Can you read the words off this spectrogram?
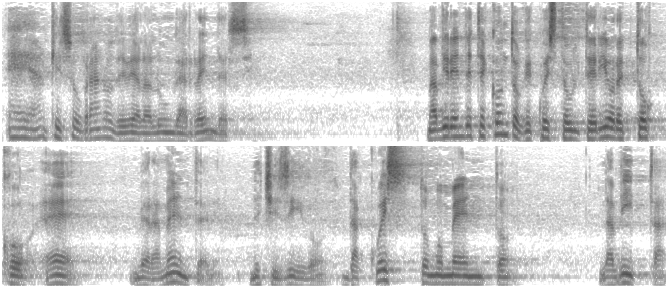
E anche il sovrano deve alla lunga arrendersi. Ma vi rendete conto che questo ulteriore tocco è veramente decisivo? Da questo momento la vita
